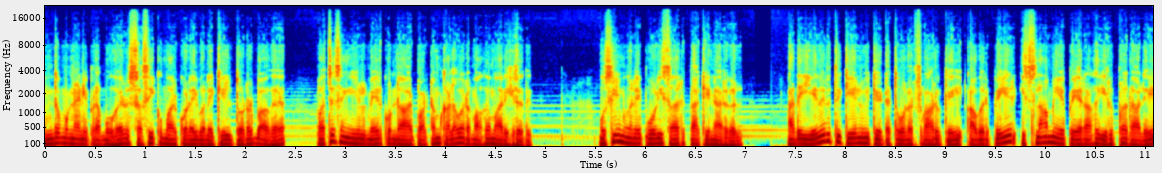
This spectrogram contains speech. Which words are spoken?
இந்து முன்னணி பிரமுகர் சசிகுமார் கொலை வழக்கில் தொடர்பாக பச்சைசங்கிகள் மேற்கொண்ட ஆர்ப்பாட்டம் கலவரமாக மாறுகிறது. முஸ்லிம்களை போலீசார் தாக்கினார்கள். அதை எதிர்த்து கேள்வி கேட்ட தோழர் ஃபாருக்கை அவர் பெயர் இஸ்லாமிய பெயராக இருப்பதாலே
